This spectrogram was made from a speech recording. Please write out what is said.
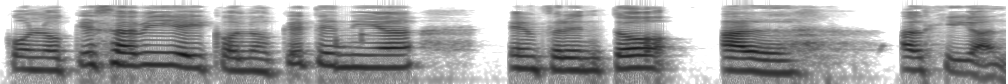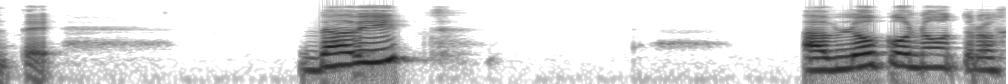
con lo que sabía y con lo que tenía, enfrentó al, al gigante. David habló con otros.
